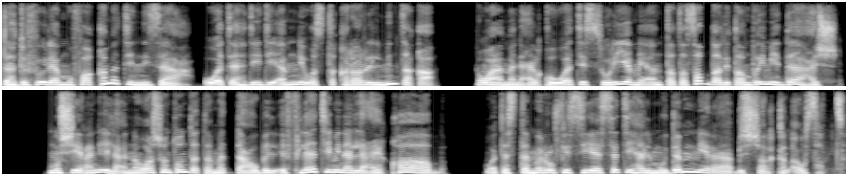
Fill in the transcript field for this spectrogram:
تهدف إلى مفاقمة النزاع وتهديد أمن واستقرار المنطقة ومنع القوات السورية من أن تتصدى لتنظيم داعش مشيرا إلى أن واشنطن تتمتع بالإفلات من العقاب. وتستمر في سياستها المدمرة بالشرق الأوسط.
